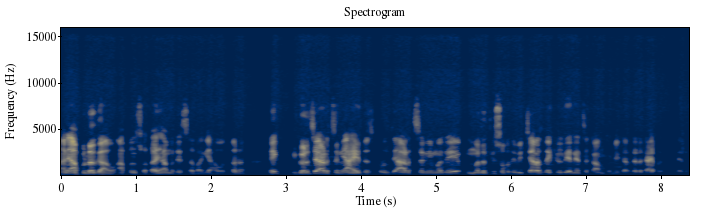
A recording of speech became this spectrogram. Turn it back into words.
आणि आपलं गाव आपण स्वतः ह्यामध्ये सहभागी आहोत तर एक तिकडच्या अडचणी आहेतच परंतु त्या अडचणीमध्ये मदतीसोबत विचार देखील देण्याचं काम तुम्ही करताय तर काय प्रतिक्रिया?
